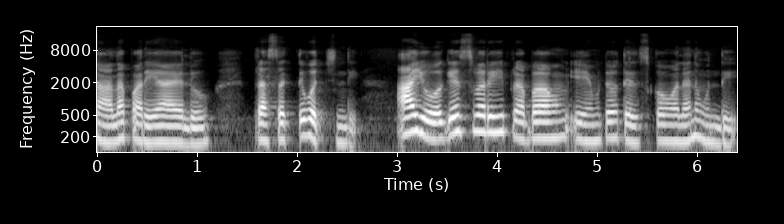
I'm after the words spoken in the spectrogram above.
చాలా పర్యాయాలు ప్రసక్తి వచ్చింది. ఆ యోగేశ్వరి ప్రభావం ఏమిటో తెలుసుకోవాలని ఉంది.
